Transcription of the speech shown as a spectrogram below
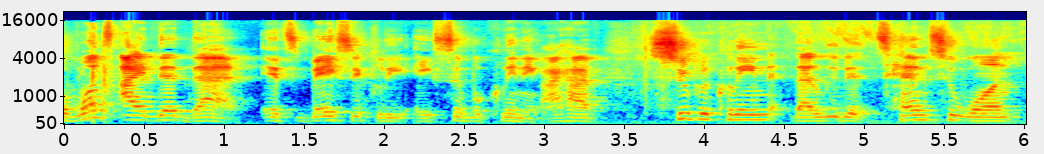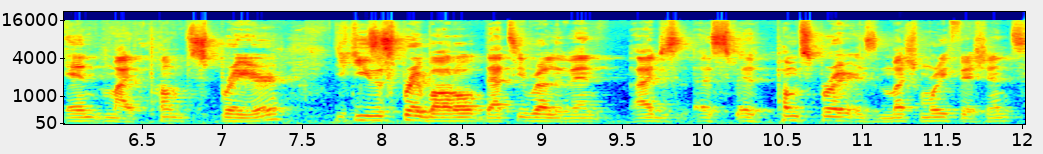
So once I did that, it's basically a simple cleaning. I have super clean diluted 10 to 1 in my pump sprayer. You can use a spray bottle, that's irrelevant. I just, a, pump sprayer is much more efficient.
